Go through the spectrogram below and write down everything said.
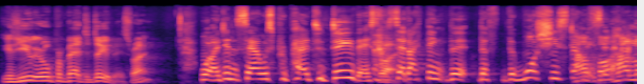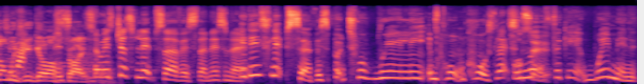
Because you're all prepared to do this, right? Well, I didn't say I was prepared to do this. Right. I said I think that the, the, what she's done. How, far, how long would you go on strike? So it's just lip service, then, isn't it? It is lip service, but to a really important cause. Let's also, not forget, women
